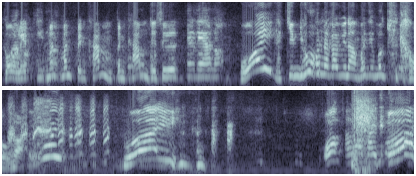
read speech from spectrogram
เอาเว้าเล็ดเอากินมันมันเป็นคำเป็นคำซื่อแค่แล้วเนาะๆโอ้ยก็กินอยู่นะครับพี่น้องบ่สิบ่กินข้าวเนาะโอ้ยโว้ย โอ้เอามาไปดิโอ้ย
